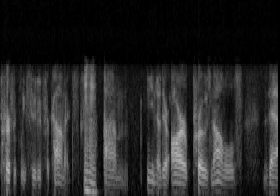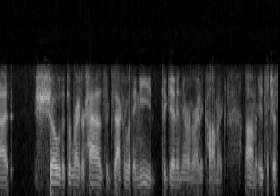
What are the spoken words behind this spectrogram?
perfectly suited for comics. Mm-hmm. Um, you know, there are prose novels that show that the writer has exactly what they need to get in there and write a comic. Um, it's just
